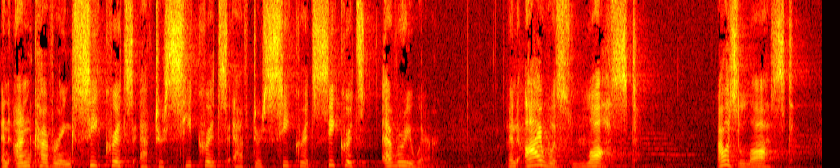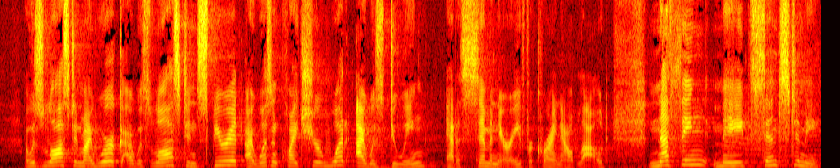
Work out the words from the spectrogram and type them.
and uncovering secrets after secrets after secrets, secrets everywhere. And I was lost. I was lost. I was lost in my work. I was lost in spirit. I wasn't quite sure what I was doing at a seminary for crying out loud. Nothing made sense to me.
